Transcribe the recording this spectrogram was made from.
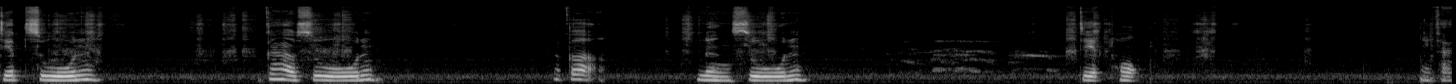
เจ็ดศูนย์เก้าศูนย์แล้วก็หนึ่งศูนย์เจ็ดหก นี่ค่ะ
